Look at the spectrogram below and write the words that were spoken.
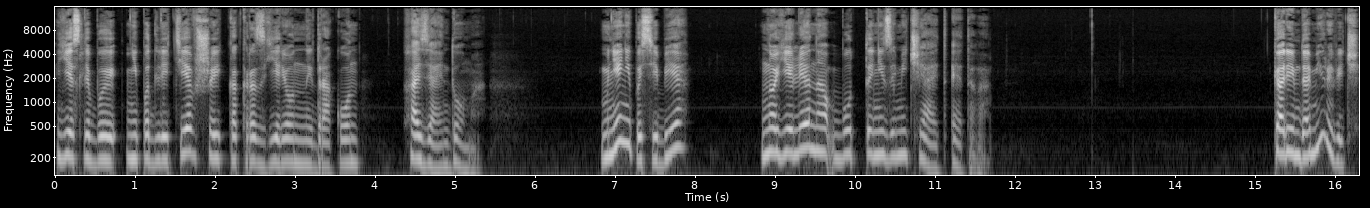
если бы не подлетевший, как разъяренный дракон, хозяин дома. Мне не по себе, но Елена будто не замечает этого. «Карим Дамирович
